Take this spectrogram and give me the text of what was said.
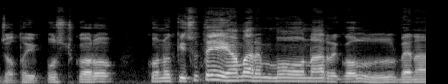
যতই পোস্ট করো, কোনো কিছুতে আমার মন আর গলবে না।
